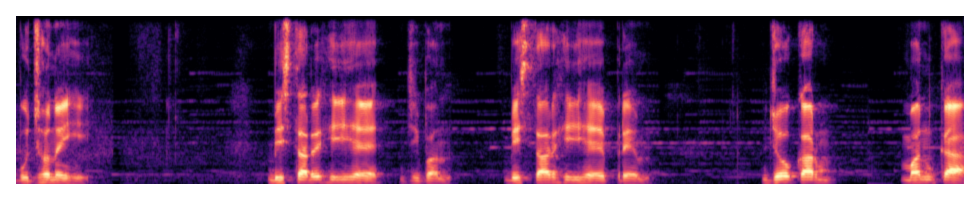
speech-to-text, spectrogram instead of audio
बुझो नहीं। विस्तार ही है जीवन विस्तार ही है प्रेम। जो कर्म मन का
